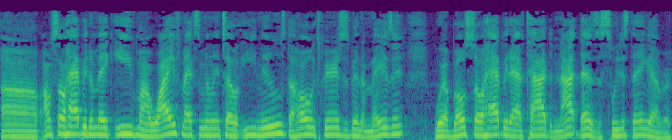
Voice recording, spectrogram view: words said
Uh, I'm so happy to make Eve my wife, Maximilian told E News. The whole experience has been amazing. We're both so happy to have tied the knot. That is the sweetest thing ever.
